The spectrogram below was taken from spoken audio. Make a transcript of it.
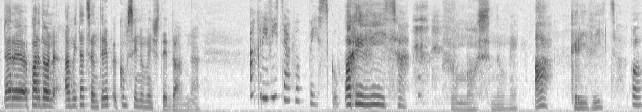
Dar, uh, pardon, am uitat să întreb cum se numește doamna. Acrivița Popescu. Acrivița. Frumos nume. Acrivița. Oh.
